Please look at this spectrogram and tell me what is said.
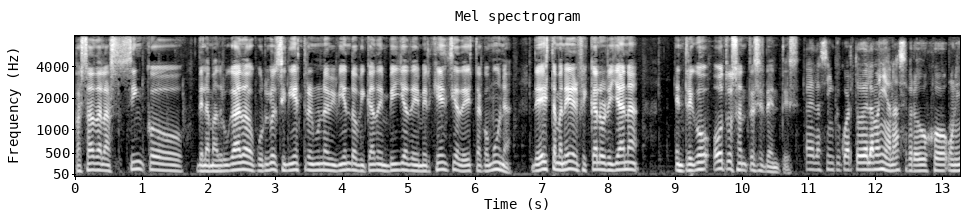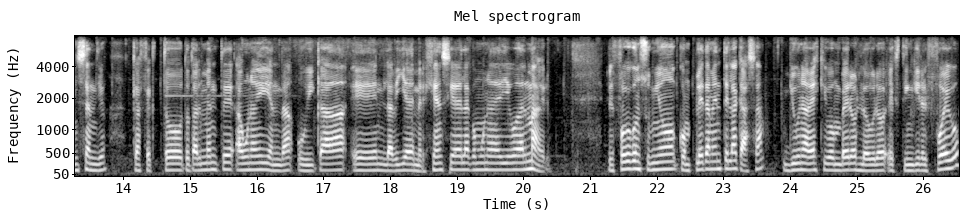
pasada las 5 de la madrugada ocurrió el siniestro en una vivienda ubicada en Villa de Emergencia de esta comuna. De esta manera el fiscal Orellana entregó otros antecedentes. A las 5 y cuarto de la mañana se produjo un incendio que afectó totalmente a una vivienda ubicada en la villa de emergencia de la comuna de Diego de Almagro. El fuego consumió completamente la casa y una vez que bomberos logró extinguir el fuego,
